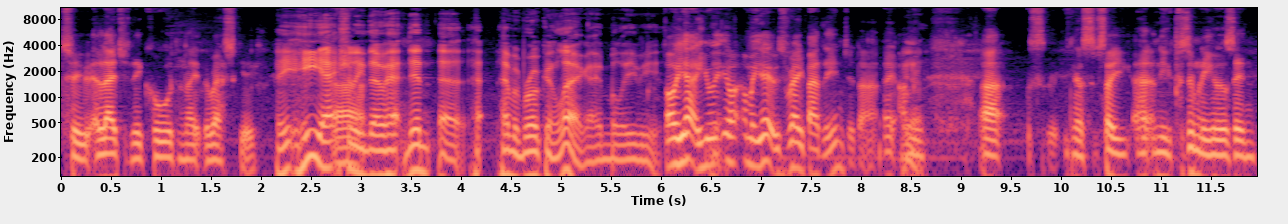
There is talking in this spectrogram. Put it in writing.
to allegedly coordinate the rescue. He he actually uh, though ha- did uh, have a broken leg, I believe. He, oh yeah, he, I mean yeah, he was very badly injured. I, I yeah. mean, uh, you know, so uh, and he presumably he was in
